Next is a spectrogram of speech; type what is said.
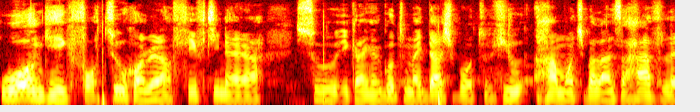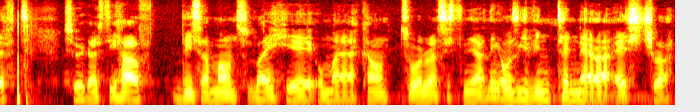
one gig for 250 naira so you can, you can go to my dashboard to view how much balance I have left. So you can still have this amount right here on my account 216 I think I was given 10 naira extra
